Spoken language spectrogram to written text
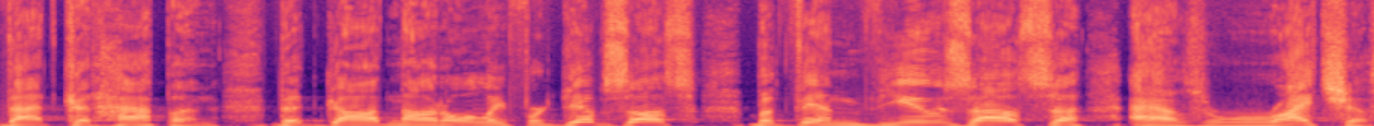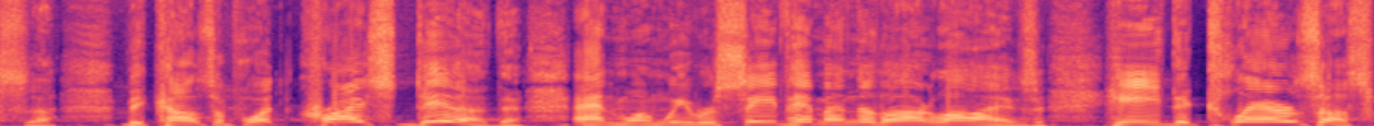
that could happen? That God not only forgives us, but then views us uh, as righteous uh, because of what Christ did. And when we receive him into our lives, he declares us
